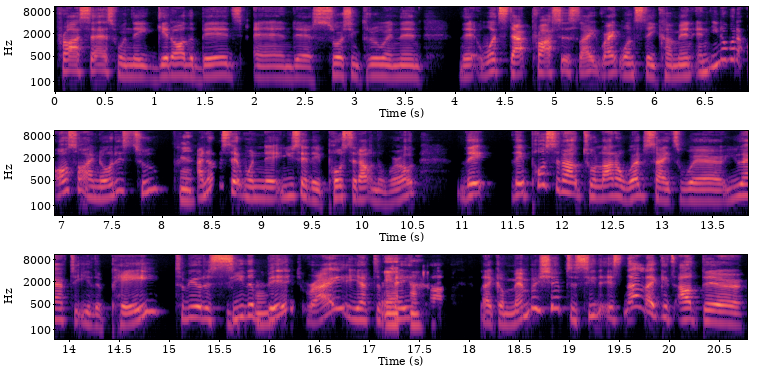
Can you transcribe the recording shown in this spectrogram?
process when they get all the bids and they're sourcing through, and then that what's that process like right once they come in and you know what also i noticed too Yeah. i noticed that when they you say they post it out in the world they they post it out to a lot of websites where you have to either pay to be able to see the Mhm. bid right? You have to pay uh, like a membership to see the, it's not like it's out there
